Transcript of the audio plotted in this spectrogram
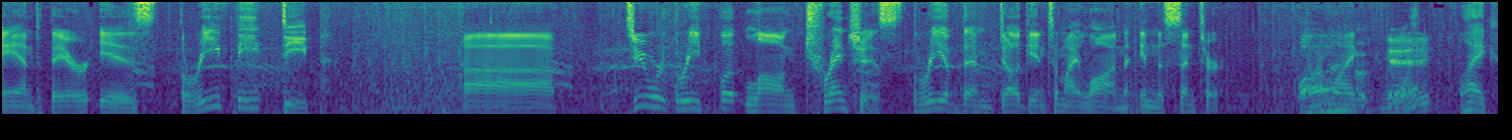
and there is three feet deep, uh, two or three foot long trenches, three of them dug into my lawn in the center. And I'm like, Okay. what? Like,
